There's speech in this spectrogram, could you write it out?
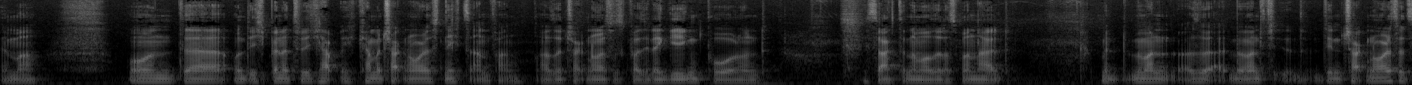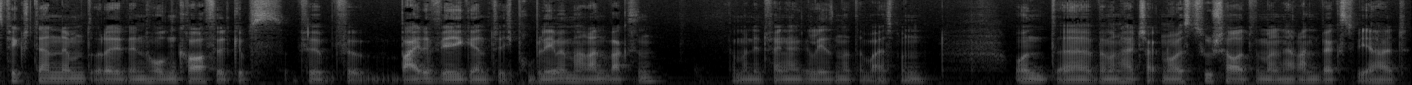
Immer. Und, äh, und ich bin natürlich, ich, hab, ich kann mit Chuck Norris nichts anfangen. Also Chuck Norris ist quasi der Gegenpol und ich dann immer so, dass man halt mit, wenn man, also wenn man den Chuck Norris als Fixstern nimmt oder den Holden Caulfield, gibt es für, für beide Wege natürlich Probleme im Heranwachsen. Wenn man den Fänger gelesen hat, dann weiß man. Und äh, wenn man halt Chuck Norris zuschaut, wenn man heranwächst, wie er halt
